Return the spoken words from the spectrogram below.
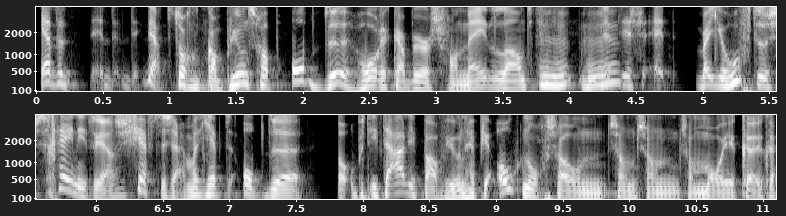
Ja, dat, ja, het is toch een kampioenschap op de horecabeurs van Nederland. Het is, het- maar je hoeft dus geen Italiaanse chef te zijn. Want je hebt op, de, op het Italië-paviljoen heb je ook nog zo'n zo'n zo'n zo'n mooie keuken.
